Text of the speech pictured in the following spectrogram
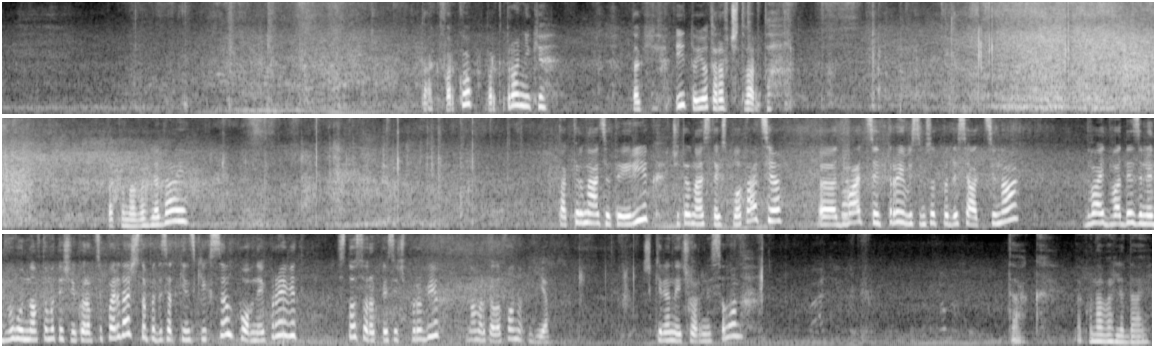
Так, фаркоп, парктроніки. Так, і Toyota RAV4. Так вона виглядає. Так, 13 рік, 14 експлуатація, е, 23 850 ціна. 2,2 дизельний двигун на автоматичній коробці передач, 150 кінських сил, повний привід, 140 тисяч пробіг, номер телефону є. Шкіряний чорний салон. Так, так вона виглядає.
